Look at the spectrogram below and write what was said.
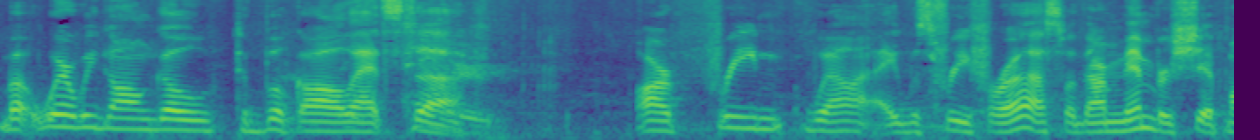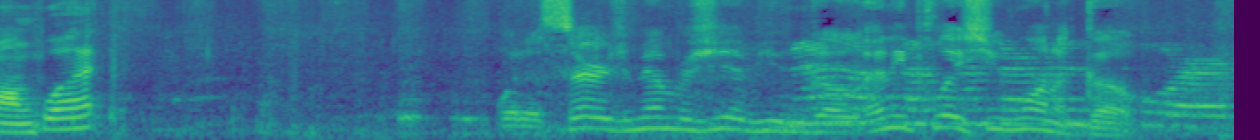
But where we gonna go to book all that stuff? Our free, well, it was free for us with our membership on what? With a Surge membership, you can go any place you want to go.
